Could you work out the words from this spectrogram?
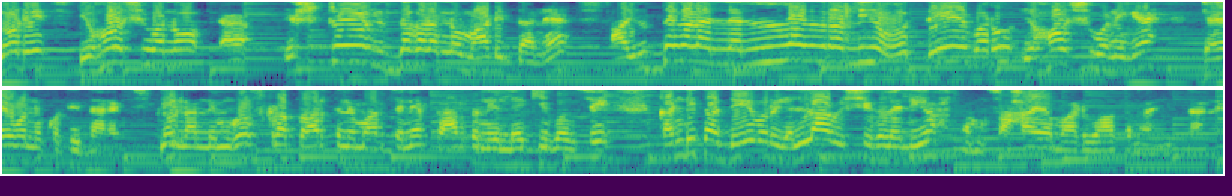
ನೋಡಿ, ಯಹೋಶಿವನು ಶಿವನು ಎಷ್ಟೋ ಯುದ್ಧಗಳನ್ನು ಮಾಡಿದ್ದಾನೆ. ಆ ಯುದ್ಧಗಳಲ್ಲೆಲ್ಲದರಲ್ಲಿಯೂ ದೇವರು ಯಹೋಶಿವನಿಗೆ ಜಯವನ್ನು ಕೊಟ್ಟಿದ್ದಾರೆ. ನೋಡಿ, ನಾನು ನಿಮ್ಗೋಸ್ಕರ ಪ್ರಾರ್ಥನೆ ಮಾಡ್ತೇನೆ. ಪ್ರಾರ್ಥನೆ ಲೇಖಿಗೊಳಿಸಿ. ಖಂಡಿತ ದೇವರು ಎಲ್ಲಾ ವಿಷಯಗಳಲ್ಲಿಯೂ ನಮ್ಗೆ ಸಹಾಯ ಮಾಡುವ ಆತನಾಗಿದ್ದಾನೆ.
